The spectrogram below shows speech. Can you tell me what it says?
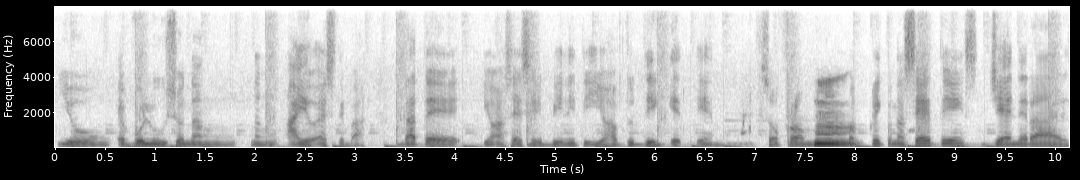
yung evolution ng ng iOS, 'di ba? Dati yung accessibility, you have to dig it in. So from Mm. pag-click mo ng settings, general,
